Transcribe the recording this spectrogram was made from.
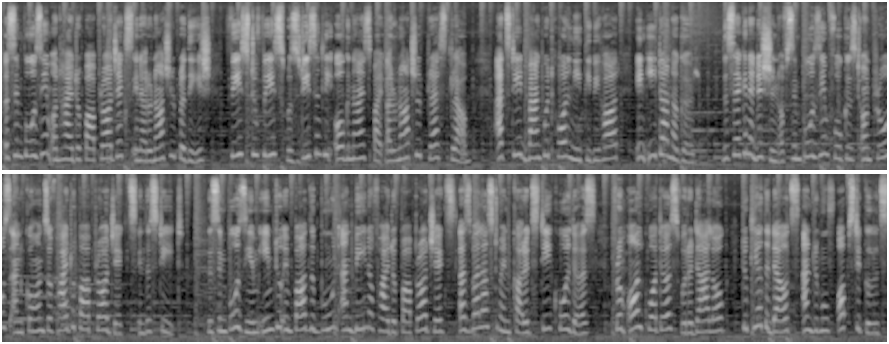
A symposium on hydropower projects in Arunachal Pradesh face to face was recently organized by Arunachal Press Club at State Banquet Hall Niti Vihar in Itanagar. The second edition of symposium focused on pros and cons of hydropower projects in the state. The symposium aimed to impart the boon and bane of hydropower projects as well as to encourage stakeholders from all quarters for a dialogue to clear the doubts and remove obstacles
